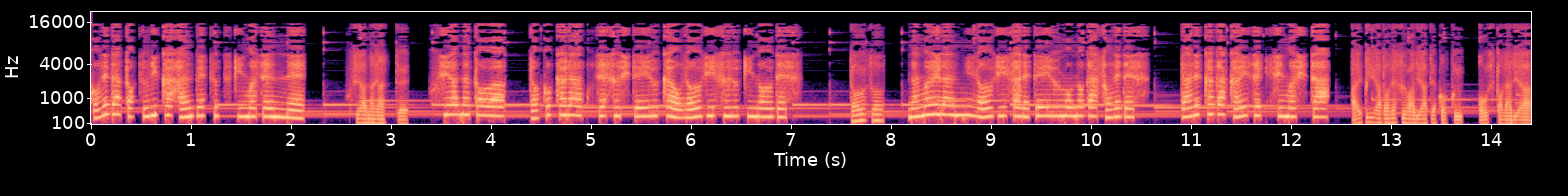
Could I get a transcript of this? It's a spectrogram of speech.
これだと釣りか判別つきませんね。節穴やって。節穴とは、どこからアクセスしているかを表示する機能です。どうぞ。名前欄に表示されているものがそれです。誰かが解析しました。IP アドレス割り当て国、オーストラリア、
